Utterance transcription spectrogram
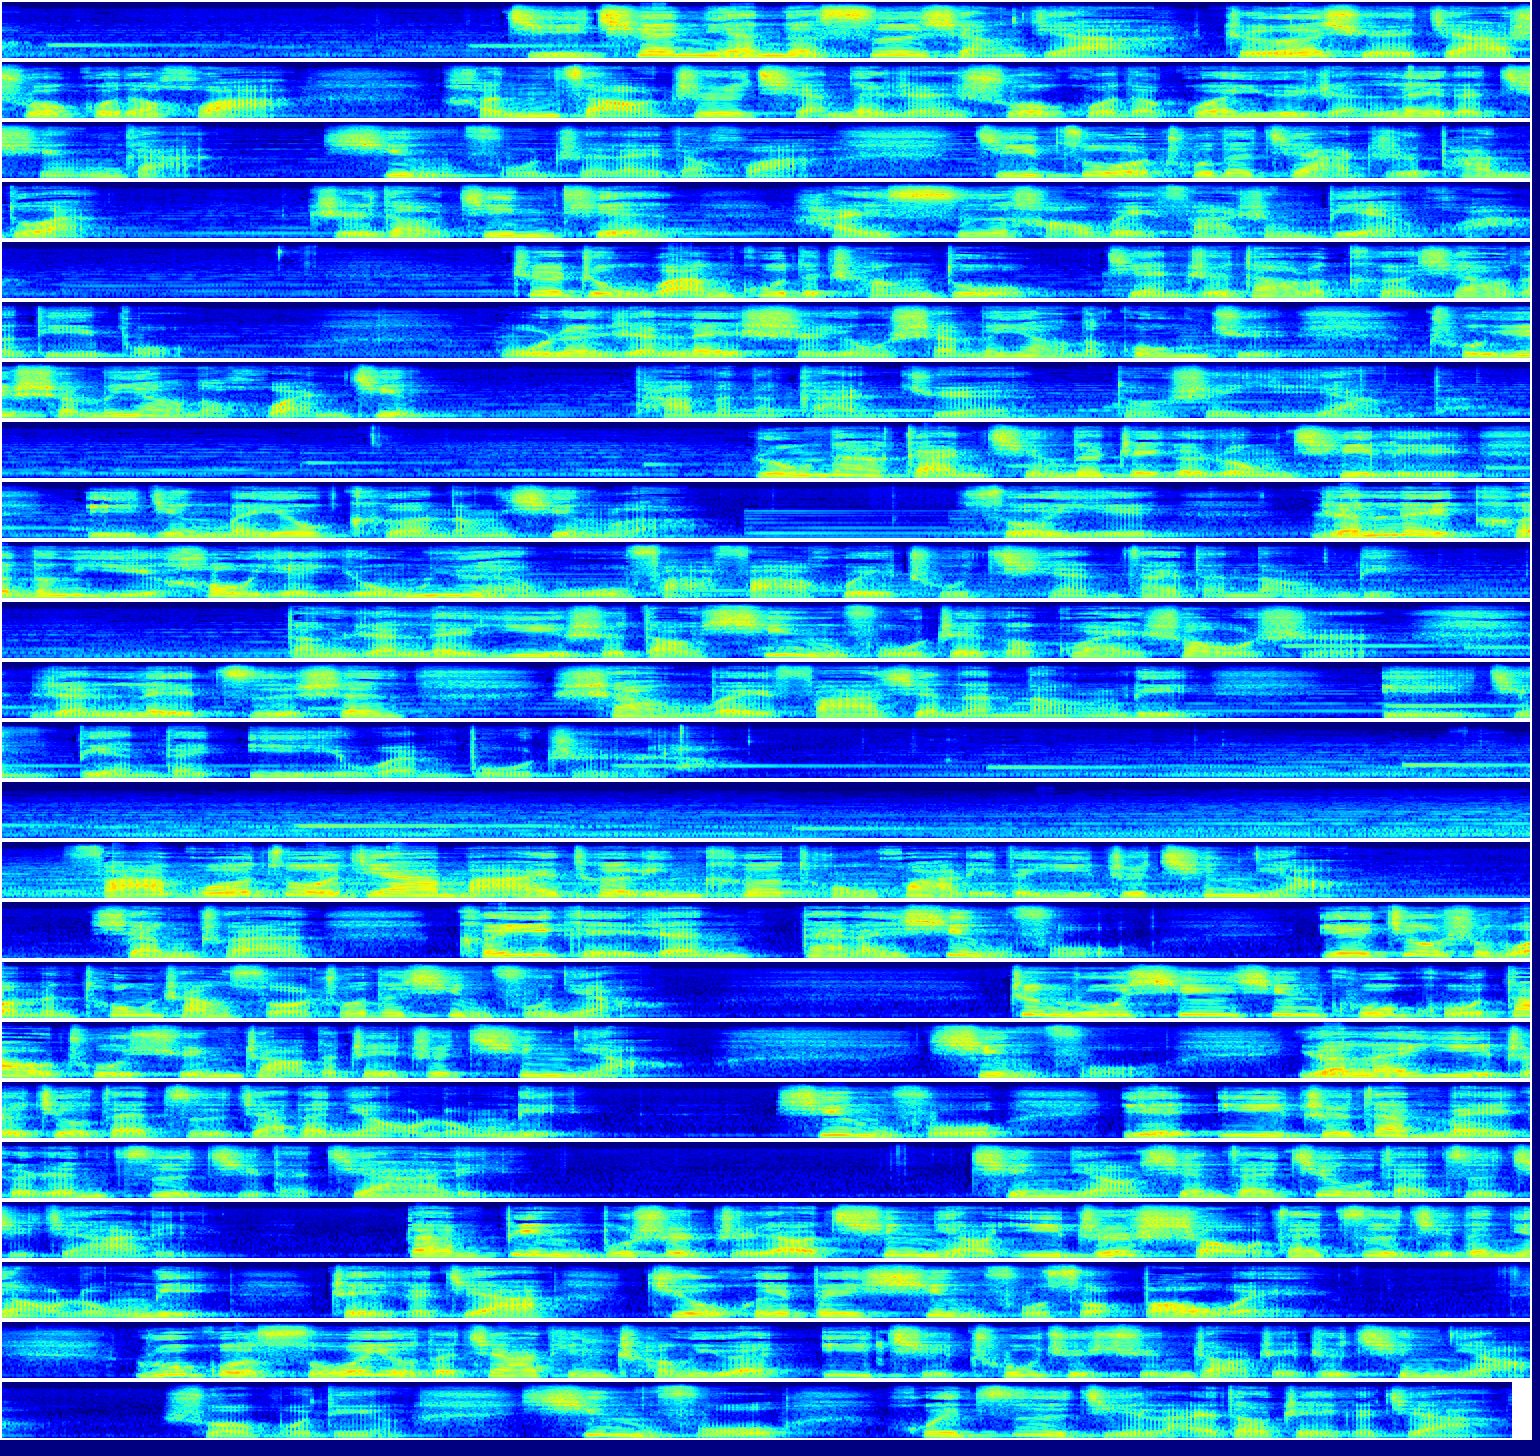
几千年的思想家、哲学家说过的话。很早之前的人说过的关于人类的情感、幸福之类的话，及做出的价值判断，直到今天还丝毫未发生变化。这种顽固的程度简直到了可笑的地步。无论人类使用什么样的工具，处于什么样的环境，他们的感觉都是一样的。容纳感情的这个容器里已经没有可能性了，所以。人类可能以后也永远无法发挥出潜在的能力。当人类意识到幸福这个怪兽时，人类自身尚未发现的能力已经变得一文不值了。法国作家马埃特林科童话里的一只青鸟，相传可以给人带来幸福，也就是我们通常所说的幸福鸟。正如辛辛苦苦到处寻找的这只青鸟，幸福原来一直就在自家的鸟笼里，幸福也一直在每个人自己的家里。青鸟现在就在自己家里，但并不是只要青鸟一直守在自己的鸟笼里，这个家就会被幸福所包围。如果所有的家庭成员一起出去寻找这只青鸟，说不定幸福会自己来到这个家。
